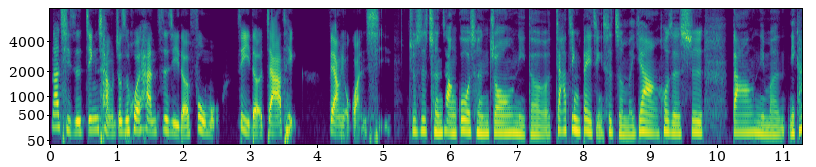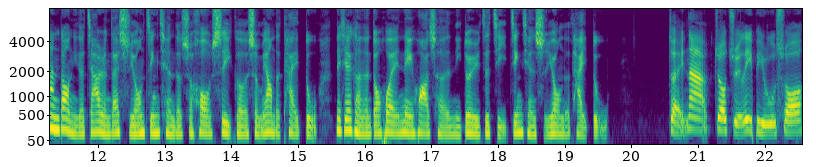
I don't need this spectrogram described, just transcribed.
那其实经常就是会和自己的父母、自己的家庭非常有关系。就是成长过程中，你的家境背景是怎么样，或者是当你们你看到你的家人在使用金钱的时候，是一个什么样的态度？那些可能都会内化成你对于自己金钱使用的态度。对，那就举例，比如说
